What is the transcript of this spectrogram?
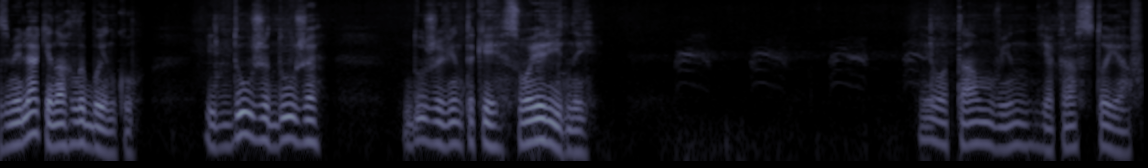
з міляки на глибинку. І дуже-дуже, дуже він такий своєрідний. І от там він якраз стояв.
